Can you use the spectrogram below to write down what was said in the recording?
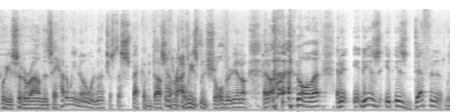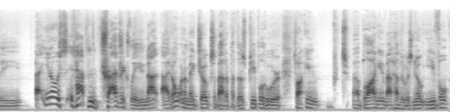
where you sit around and say, "How do we know we're not just a speck of dust on a policeman's shoulder?" You know, and, and all that. And it, it is it is definitely you know it happened tragically. Not I don't want to make jokes about it, but those people who were talking, uh, blogging about how there was no evil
